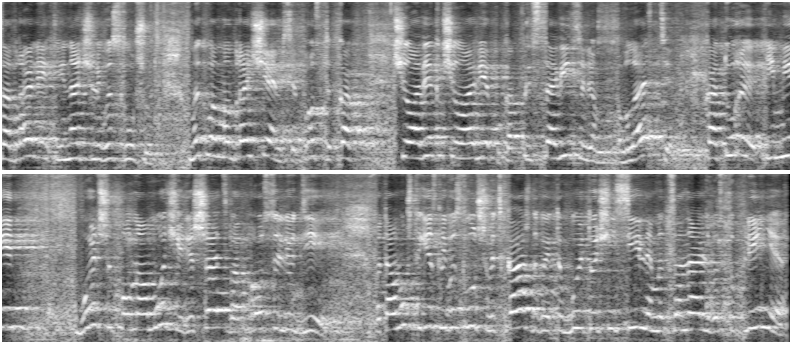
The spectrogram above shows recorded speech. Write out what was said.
собрали и начали выслушивать. Мы к вам обращаемся просто как человек к человеку, как представителям власти, которые имеют больше полномочий решать вопросы людей. Потому что если выслушивать каждого, это будет очень сильное эмоциональное выступление,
